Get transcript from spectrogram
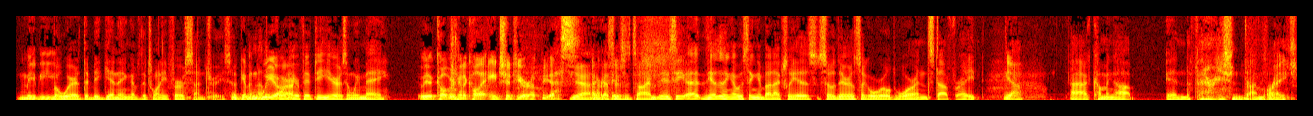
maybe But we're at the beginning of the 21st century. So give another We 40 are. or 50 years and we may. we call, we're going to call it ancient Europe. Yes. Yeah, I All guess right. there's a time. You see, uh, the other thing I was thinking about actually is so there's like a world war and stuff, right? yeah. Uh, coming up in the Federation timeline. Right.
